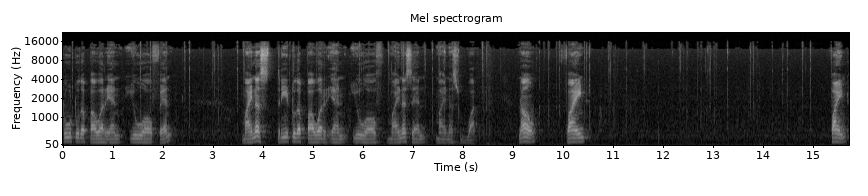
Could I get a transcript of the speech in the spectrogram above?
2 to the power n u of n minus 3 to the power n u of minus n minus 1. Now find find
